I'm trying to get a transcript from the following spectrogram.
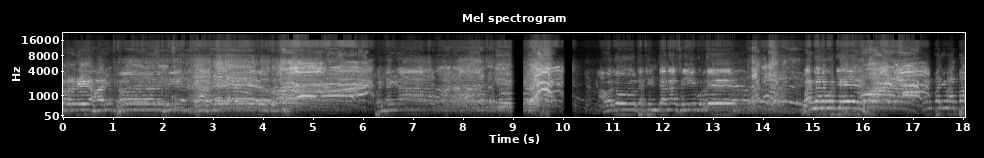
वरदे हरी विठ्ठल श्री ज्ञानेश्वर अवधूत चिंतन श्री मंगलमूर्ती! गणपती बाप्पा!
